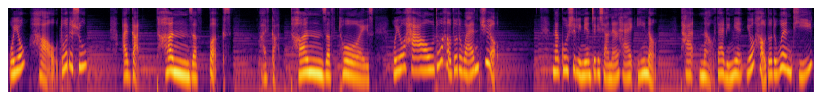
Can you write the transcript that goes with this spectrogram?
我有好多的书。I've got tons of books. I've got tons of toys. 我有好多好多的玩具哦。那故事里面这个小男孩 Eno， 他脑袋里面有好多的问题。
